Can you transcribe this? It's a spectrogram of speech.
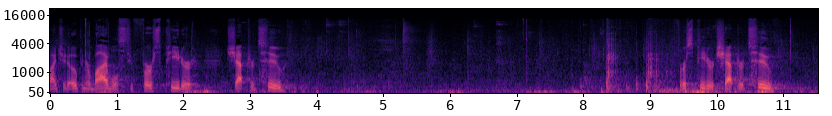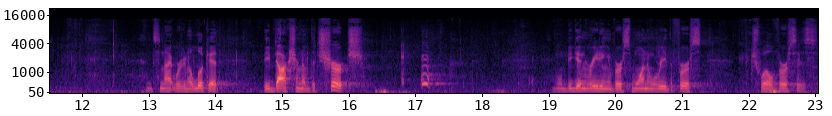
invite you to open your Bibles to 1 Peter chapter 2. First Peter chapter 2. And tonight we're going to look at the doctrine of the church. And we'll begin reading in verse 1 and we'll read the first 12 verses.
